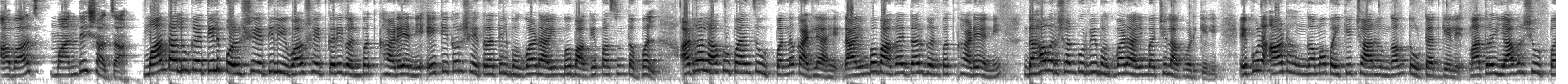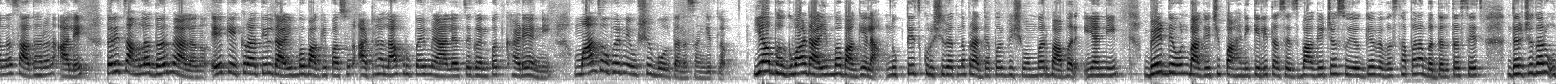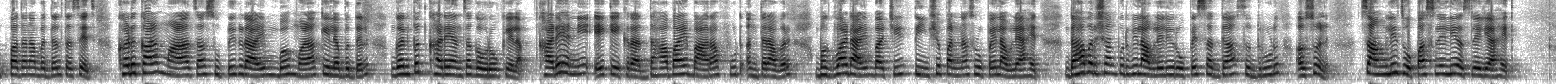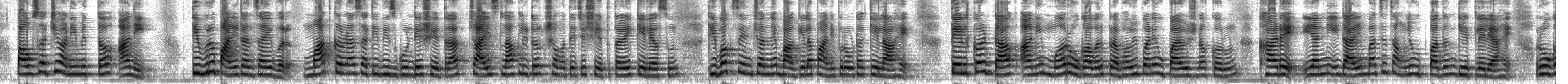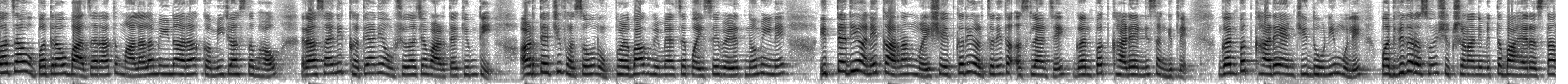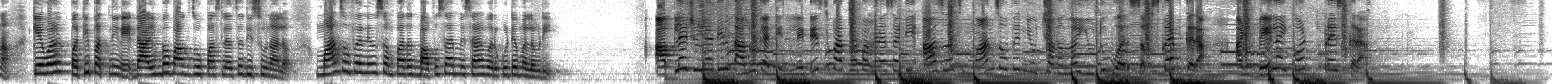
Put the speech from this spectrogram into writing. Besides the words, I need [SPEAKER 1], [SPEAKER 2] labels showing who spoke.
[SPEAKER 1] आवाज मानदेशाचा. मान तालुक्यातील पळशी येथील युवा शेतकरी गणपत खाडे यांनी एक एकर क्षेत्रातील भगवा डाळिंब बागेपासून तब्बल अठरा लाख रुपयांचे उत्पन्न काढले आहे. डाळिंब बागायतदार गणपत खाडे यांनी दहा वर्षांपूर्वी भगवा डाळिंबाची लागवड केली. एकूण आठ हंगामापैकी चार हंगाम तोट्यात गेले. मात्र यावर्षी उत्पन्न साधारण आले तरी चांगला दर मिळाल्यानं एक एकरातील डाळिंब बागेपासून अठरा लाख रुपये मिळाल्याचे गणपत खाडे यांनी मान चौफेर न्यूजशी बोलताना सांगितलं. या भगवा डाळिंब बागेला नुकतेच कृषीरत्न प्राध्यापक विश्वंभर बाबर यांनी भेट देऊन बागेची पाहणी केली. तसेच बागेच्या सुयोग्य व्यवस्थापनाबद्दल तसेच दर्जेदार उत्पादनाबद्दल तसेच खडकाळ माळाचा सुपीक डाळिंब मळा केल्याबद्दल गणपत खाडे यांचा गौरव केला. खाडे यांनी एक एकरात दहा बाय बारा फूट अंतरावर भगवा डाळिंबाची तीनशे पन्नास रोपे लावले आहेत. दहा वर्षांपूर्वी लावलेली रोपे सध्या सुदृढ असून चांगली जोपासलेली असलेली आहेत. पावसाची अनियमित आणि तीव्र पाणी टंचाईवर मात करण्यासाठी वीजगुंडे क्षेत्रात चाळीस लाख लिटर क्षमतेचे शेततळे केले असून ठिबक सिंचनने बागेला पाणीपुरवठा केला आहे. तेलकट डाग आणि म रोगावर प्रभावीपणे उपाययोजना करून खाडे यांनी डाळिंबाचे चांगले उत्पादन घेतलेले आहे. रोगाचा उपद्रव बाजारात मालाला मिळणारा कमी जास्त भाव रासायनिक खते आणि औषधाच्या वाढत्या किमती अडत्याची फसवणूक फळबाग विम्याचे पैसे वेळेत न मिळणे इत्यादी अनेक कारणांमुळे शेतकरी अडचणीत असल्याचे गणपत खाडे यांनी सांगितले. गणपत खाडे यांची दोन्ही मुले पदवीधर असून शिक्षणानिमित्त बाहेर असताना केवळ पती पत्नीने डाळिंब बाग जोपासल्याचं दिसून आलं. मान सोफेर न्यूज संपादक बापूसाहेब मिसाळ वरकुटे मलवडी. आपल्या जिल्ह्यातील तालुक्यातील लेटेस्ट बातम्या पाहण्यासाठी आजच मान सोफेर न्यूज चॅनलला यूट्यूबवर सबस्क्राईब करा आणि बेल आयकॉन प्रेस करा.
